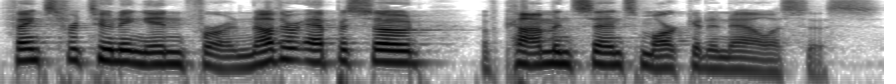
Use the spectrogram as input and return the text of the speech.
Thanks for tuning in for another episode of Common Sense Market Analysis.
